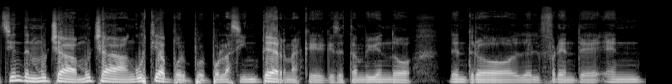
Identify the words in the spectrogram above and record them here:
sienten mucha, mucha angustia por, por, las internas que, se están viviendo dentro del frente. En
